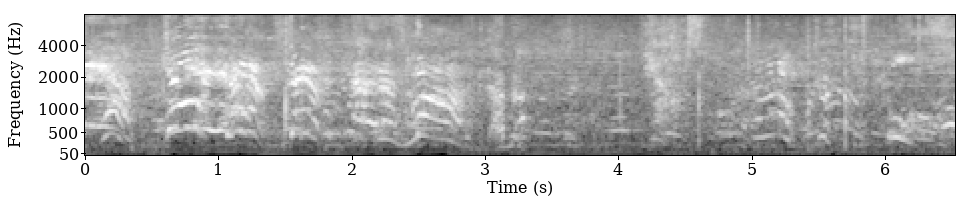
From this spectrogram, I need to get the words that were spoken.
here! Come here, you! Damn! Damn! That is mine! Hey,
